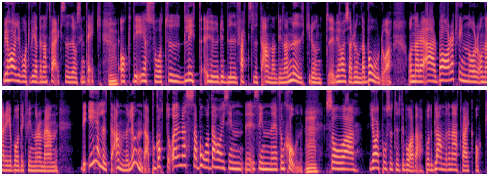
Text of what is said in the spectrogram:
vi har ju vårt vd-nätverk, CEO Syntech, Mm. och det är så tydligt hur det blir faktiskt lite annan dynamik runt, vi har ju så här runda bord då, och när det är bara kvinnor och när det är både kvinnor och män, det är lite annorlunda, på gott och här, båda har ju sin, eh, sin eh, funktion. Mm. Så eh, jag är positiv till båda, både blandade nätverk och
